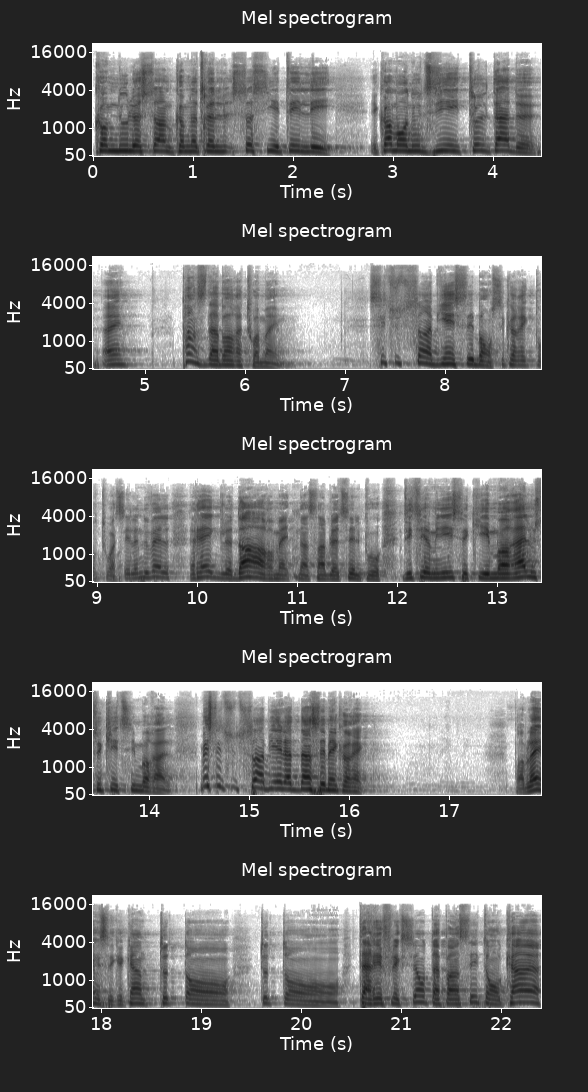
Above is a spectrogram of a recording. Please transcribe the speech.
comme nous le sommes, comme notre société l'est, et comme on nous dit tout le temps de, hein, pense d'abord à toi-même. Si tu te sens bien, c'est bon, c'est correct pour toi. C'est la nouvelle règle d'or maintenant, semble-t-il, pour déterminer ce qui est moral ou ce qui est immoral. Mais si tu te sens bien là-dedans, c'est bien correct. Le problème, c'est que quand toute, ton, ta réflexion, ta pensée, ton cœur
